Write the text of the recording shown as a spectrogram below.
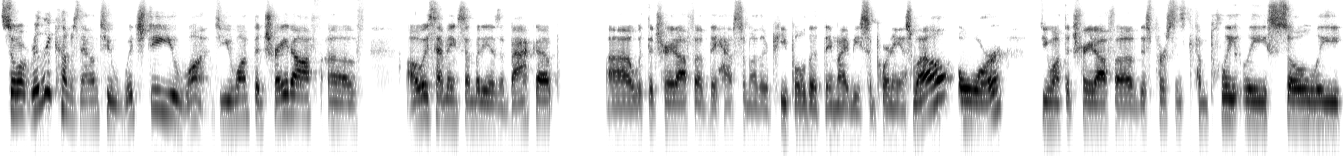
So it really comes down to which do you want? Do you want the trade off of always having somebody as a backup uh, with the trade off of they have some other people that they might be supporting as well? Or do you want the trade off of this person's completely, solely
